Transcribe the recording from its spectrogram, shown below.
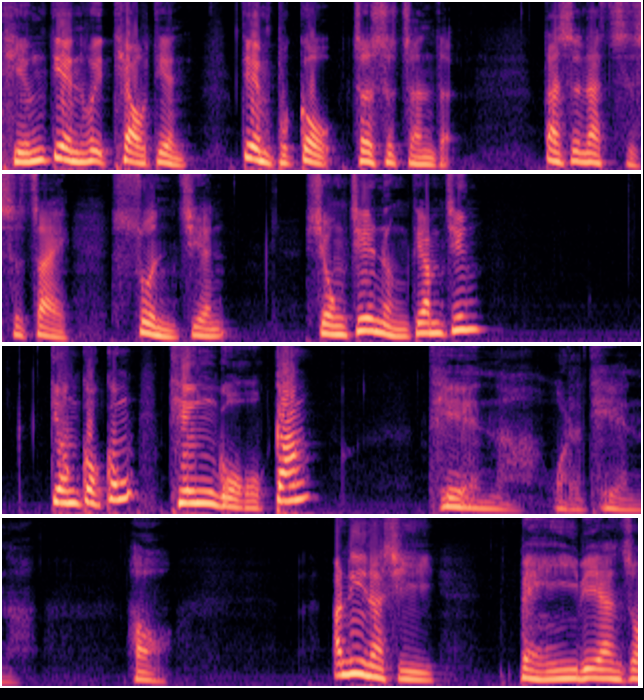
停电会跳电，电不够，这是真的。但是呢，只是在瞬间，上街两点钟。中国讲停五工，天哪！我的天哪！好、哦，啊，你那是病医要安怎？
